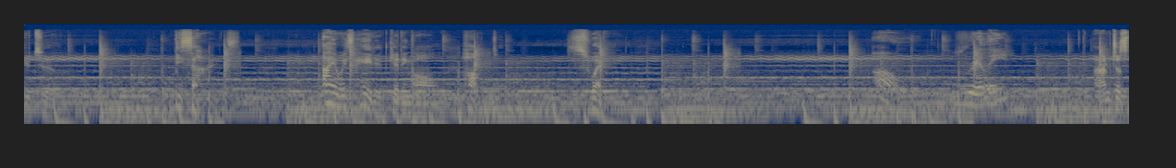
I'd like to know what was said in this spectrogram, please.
you two. Besides, I always hated getting all hot, sweaty. Oh, really? I'm just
